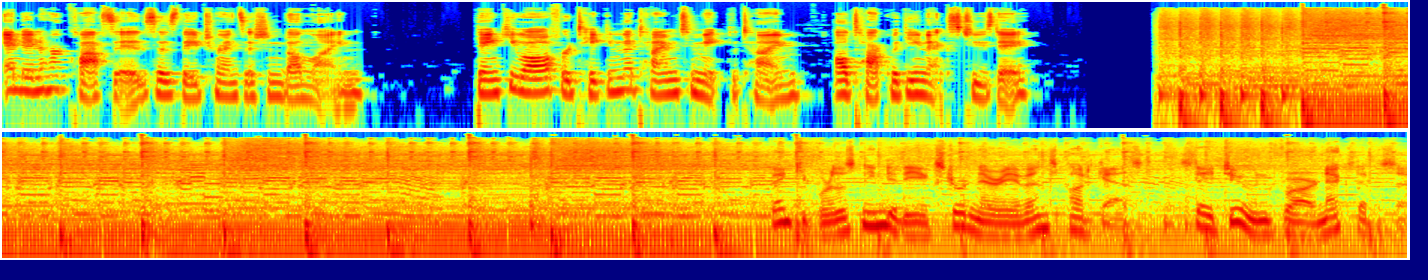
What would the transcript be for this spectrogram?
and in her classes as they transitioned online Thank you all for taking the time to make the time. I'll talk with you next Tuesday. Thank you for listening to the Extraordinary Events Podcast. Stay tuned for our next episode.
